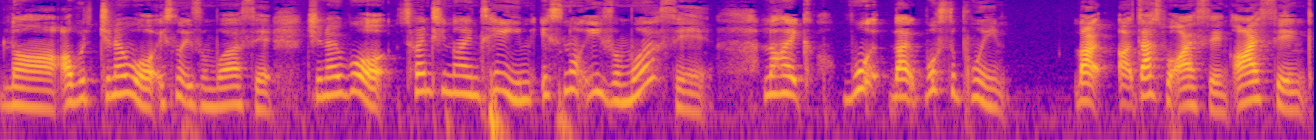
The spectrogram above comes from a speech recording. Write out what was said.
Nah i would do you know what? It's not even worth it. Do you know what? 2019 it's not even worth it. Like what like what's the point? Like uh, that's what i think. I think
